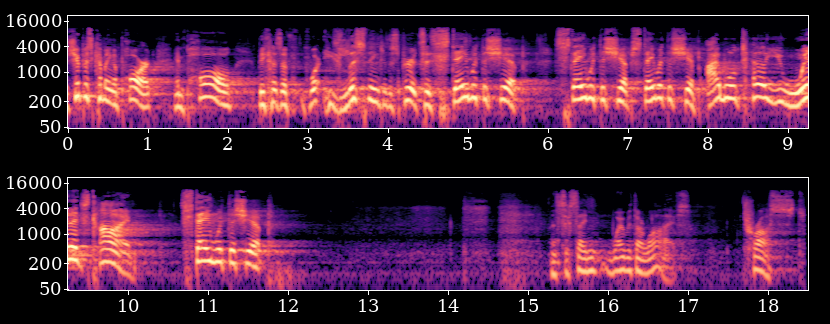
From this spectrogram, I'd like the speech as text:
The ship is coming apart, and Paul, because of what he's listening to the Spirit, says, Stay with the ship. Stay with the ship. Stay with the ship. I will tell you when it's time. Stay with the ship. It's the same way with our lives. Trust.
